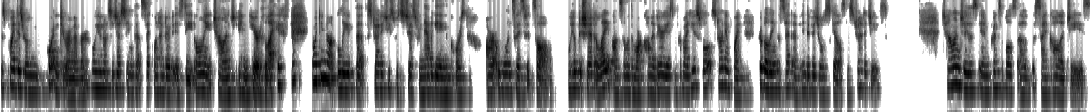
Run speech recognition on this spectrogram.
This point is important to remember. We are not suggesting that Psych 100 is the only challenge in your life, and we do not believe that the strategies we suggest for navigating the course are one size fits all. We hope to shed a light on some of the more common barriers and provide useful starting point for building a set of individual skills and strategies challenges in principles of psychologies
